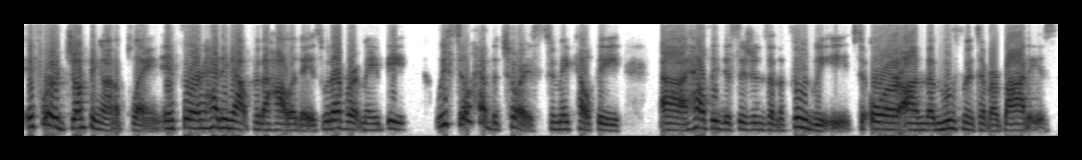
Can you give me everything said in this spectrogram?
if we're jumping on a plane, if we're heading out for the holidays, whatever it may be, we still have the choice to make healthy uh, healthy decisions on the food we eat or on the movement of our bodies.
